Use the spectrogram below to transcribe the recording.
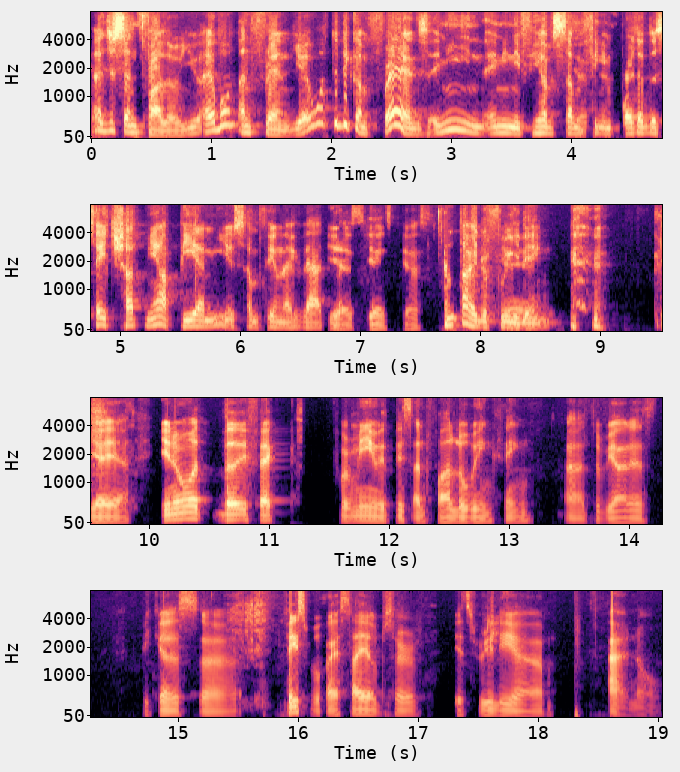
I just unfollow you. I won't unfriend you. I want to become friends. I mean, I mean, if you have something yes, important to say, shut me up, PM me or something like that. Yes, yes, yes. I'm tired of reading. Yeah, yeah. You know what the effect for me with this unfollowing thing, uh, to be honest, because uh, Facebook, as I observed, it's really uh, I don't know,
